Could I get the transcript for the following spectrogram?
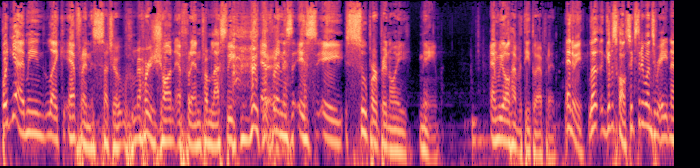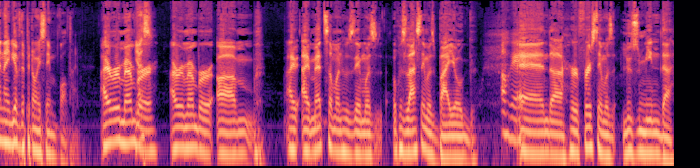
But yeah, I mean, like Efren is such a... Remember Jean Efren from last week? Efren is, is a super Pinoy name. And we all have a Tito Efren. Anyway, let, give us a call. 631-0899. You have the Pinoy's name of all time. I remember. Yes. I remember. Um, I I met someone whose name was whose last name was Bayog, Okay. and uh, her first name was Luzminda,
